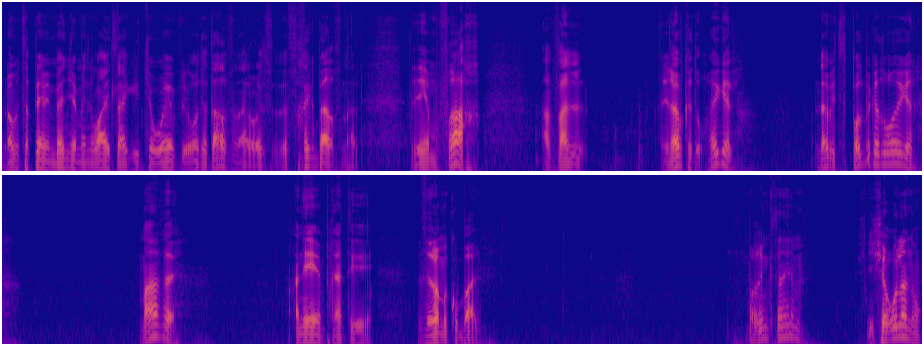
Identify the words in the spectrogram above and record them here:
לא מצפה מבנג'מין ווייט להגיד שהוא אוהב לראות את ארסנל או לשחק בארסנל. זה יהיה מופרך. אבל אני לא אוהב כדורגל. אני לא אוהב לצפות בכדורגל. מה זה? אני מבחינתי, זה לא מקובל. דברים קטנים שנשארו לנו.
